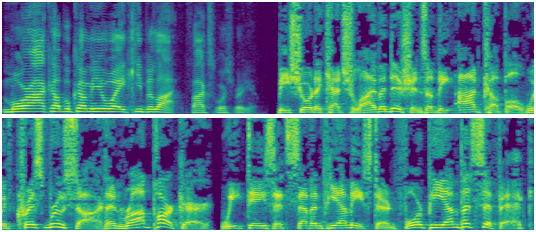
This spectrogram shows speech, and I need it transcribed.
More Odd Couple coming your way. Keep it locked. Fox Sports Radio. Be sure to catch live editions of The Odd Couple with Chris Broussard and Rob Parker. Weekdays at 7 p.m. Eastern, 4 p.m. Pacific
